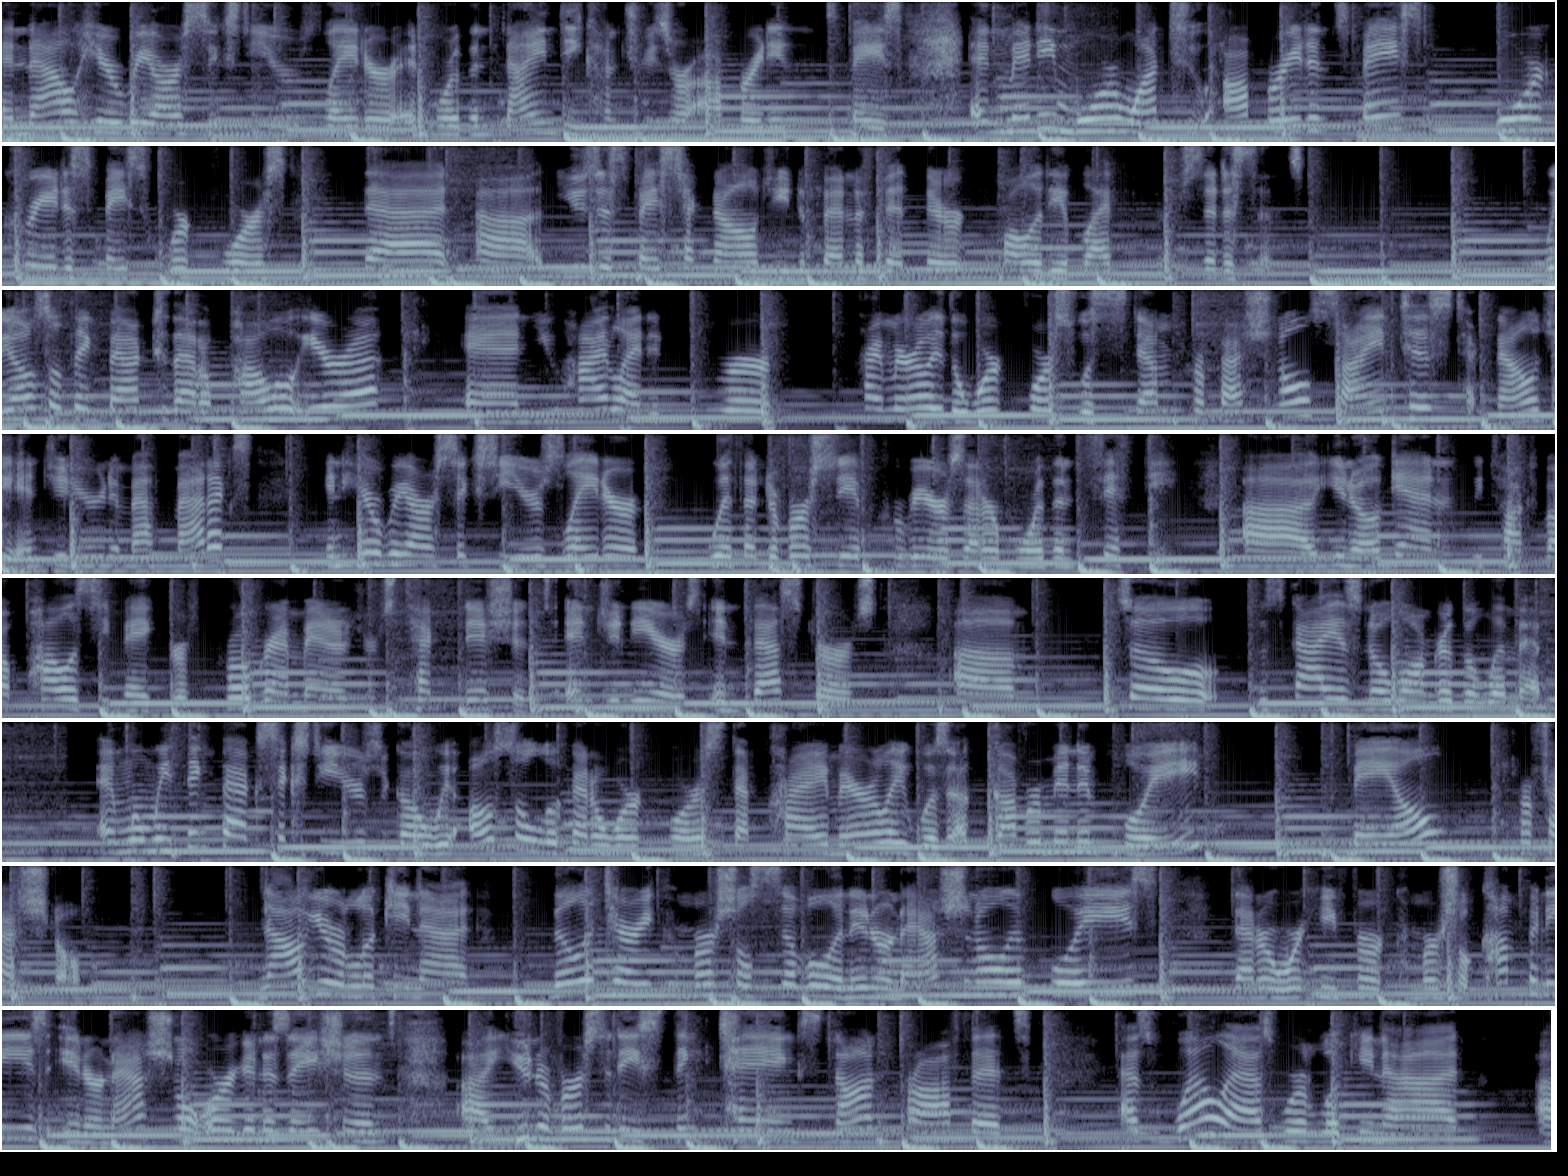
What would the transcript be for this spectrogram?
And now here we are 60 years later, and more than 90 countries are operating in space. And many more want to operate in space or create a space workforce that uh, uses space technology to benefit their quality of life of their citizens. We also think back to that Apollo era, and you highlighted were primarily the workforce was STEM professionals, scientists, technology, engineering, and mathematics. And here we are 60 years later with a diversity of careers that are more than 50. Uh, you know, again, we talked about policymakers, program managers, technicians, engineers, investors. Um, so the sky is no longer the limit. And when we think back 60 years ago, we also look at a workforce that primarily was a government employee, male, professional. Now you're looking at military, commercial, civil, and international employees that are working for commercial companies, international organizations, uh, universities, think tanks, nonprofits, as well as we're looking at uh,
